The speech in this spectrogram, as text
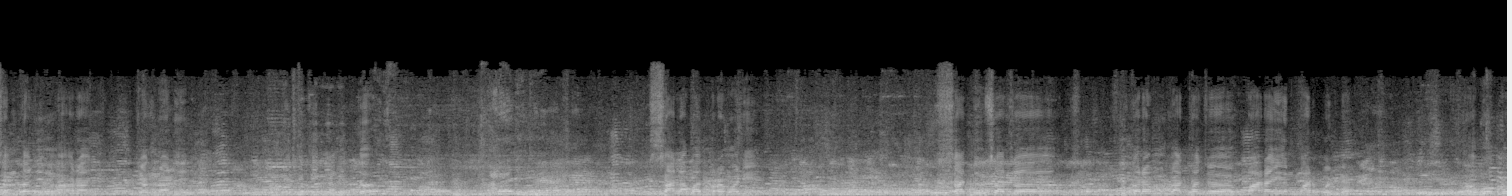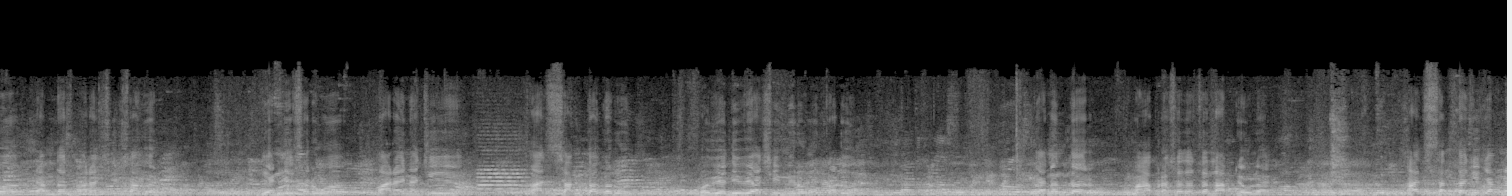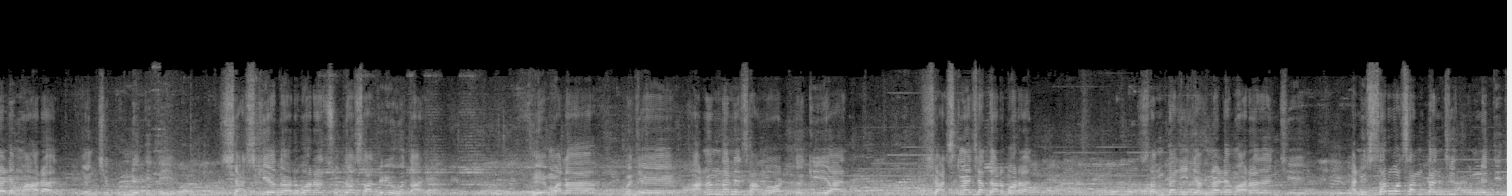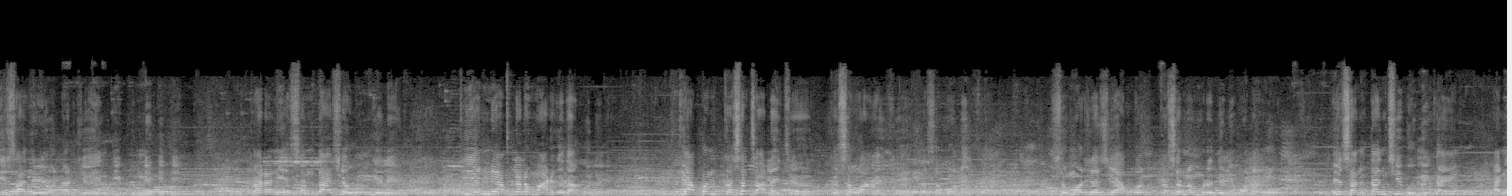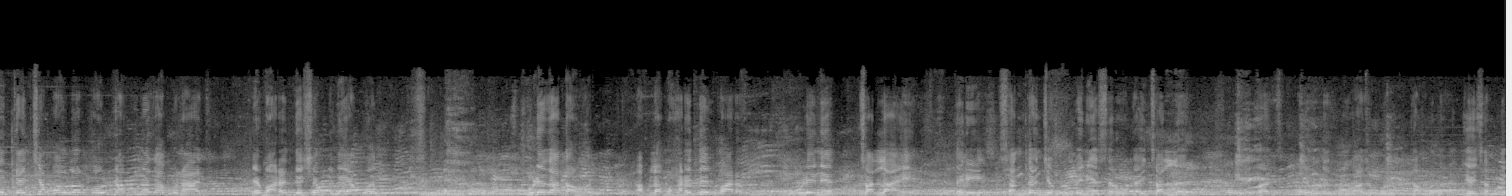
संताजी महाराज जगनाडे पुण्यतिथीनिमित्त सालाबादप्रमाणे सात दिवसाचं तुकाराम गाथाचं पारायण पार पडलं. भगोप रामदास महाराज क्षीरसागर यांनी सर्व पारायणाची आज सांगता करून भव्य दिव्य अशी मिरवणूक काढून त्यानंतर महाप्रसादाचा लाभ ठेवला आहे आज संताजी जगनाडे महाराज यांची पुण्यतिथी शासकीय दरबारात सुद्धा साजरी होत आहे. हे मला म्हणजे आनंदाने सांगू वाटतं की आज शासनाच्या दरबारात संताजी जगनाडे महाराजांची आणि सर्व संतांची पुण्यतिथी साजरी होणार जयंती पुण्यतिथी. कारण हे संत असे होऊन गेले की यांनी आपल्याला मार्ग दाखवले. की आपण कसं चालायचं कसं वागायचं कसं बोलायचं? समोरच्याशी आपण कसं नम्रतेने बोलावे? हे संतांची भूमिका आहे. आणि त्यांच्या पावलावर पाऊल टाकूनच आपण आज या भारत देशामध्ये आपण पुढे जात आहोत. आपला भारत फार पुढे नेत चालला आहे. तरी संतांच्या कृपेने सर्व काही चाललं. बस एवढंच मग माझं बोलून थांबवतो जय संत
